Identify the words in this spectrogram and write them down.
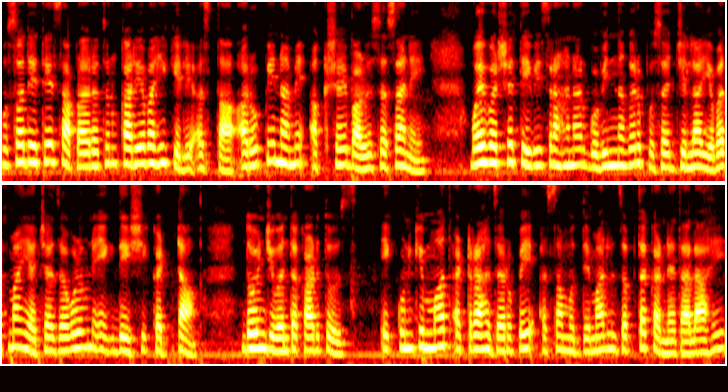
पुसद येथे सापळा रचून कार्यवाही केली असता आरोपी नामे अक्षय बाळू ससाने वय वर्ष तेवीस राहणार गोविंदनगर पुसद जिल्हा यवतमाळ याच्या जवळून एक देशी कट्टा दोन जिवंत काडतूस एकूण किंमत अठरा हजार रुपये असा मुद्देमाल जप्त करण्यात आला आहे.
